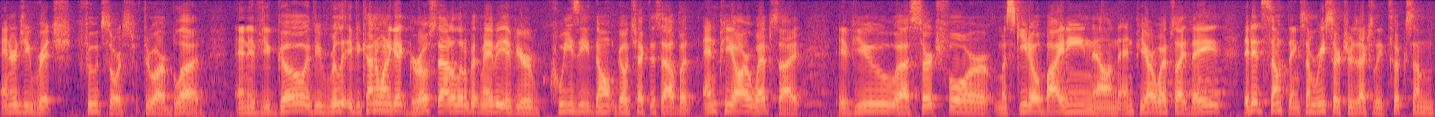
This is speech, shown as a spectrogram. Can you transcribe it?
energy rich food source through our blood. And if you go, if you really, if you kind of want to get grossed out a little bit, maybe if you're queasy, don't go check this out. But NPR website, if you uh, search for mosquito biting on the NPR website, they they did something. Some researchers actually took some.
